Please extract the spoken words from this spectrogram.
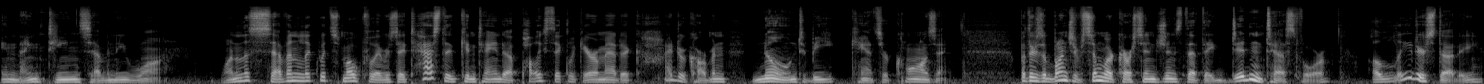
in 1971. One of the seven liquid smoke flavors they tested contained a polycyclic aromatic hydrocarbon known to be cancer-causing. But there's a bunch of similar carcinogens that they didn't test for. A later study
